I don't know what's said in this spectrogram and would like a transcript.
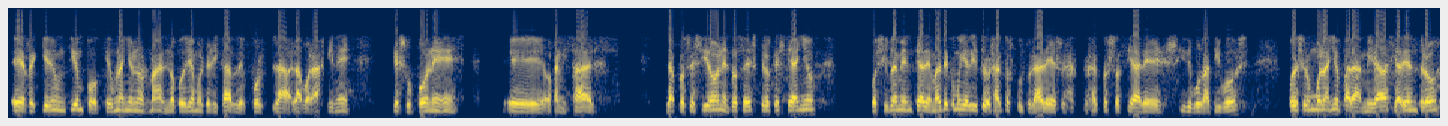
eh, requieren un tiempo que un año normal no podríamos dedicarle por la, la vorágine que supone eh, organizar la procesión. Entonces creo que este año posiblemente, además de, como ya he dicho, los actos culturales, los actos, sociales y divulgativos, puede ser un buen año para mirar hacia adentro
